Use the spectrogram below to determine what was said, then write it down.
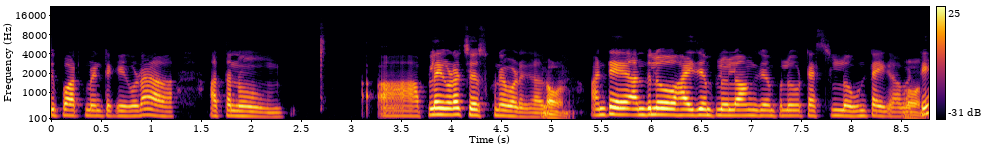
డిపార్ట్మెంట్కి కూడా అతను అప్లై కూడా చేసుకునేవాడు కాదు. అంటే అందులో హై జంప్లు లాంగ్ జంప్లు టెస్టుల్లో ఉంటాయి కాబట్టి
